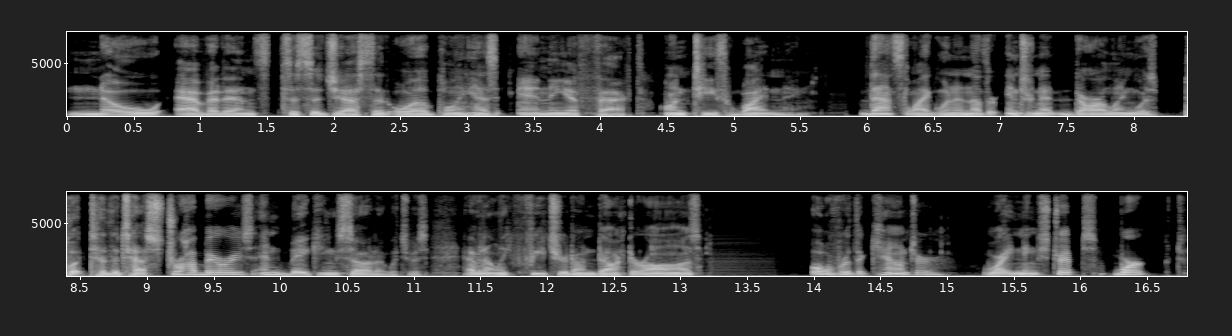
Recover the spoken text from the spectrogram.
no evidence to suggest that oil pulling has any effect on teeth whitening. That's like when another internet darling was put to the test, strawberries and baking soda, which was evidently featured on Dr. Oz. Over-the-counter whitening strips worked.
